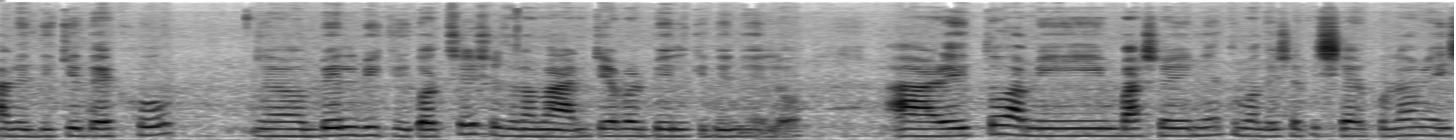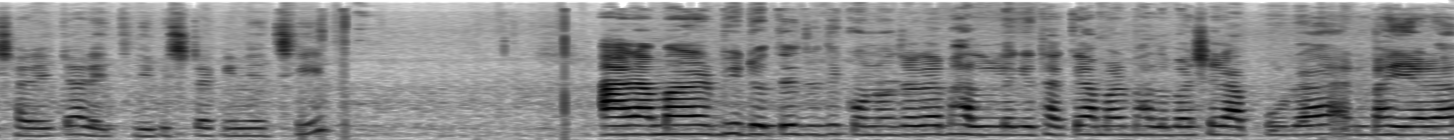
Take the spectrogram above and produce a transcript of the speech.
আর এদিকে দেখো বেল বিক্রি করছে, সেজন্য আমার আন্টি আবার বেল কিনে নিয়ে এলো। আর এই তো আমি বাসায় এনে তোমাদের সাথে শেয়ার করলাম এই শাড়িটা আর এই থ্রি পিসটা কিনেছি। আর আমার ভিডিওতে যদি কোনো জায়গায় ভালো লেগে থাকে, আমার ভালোবাসার আপুরা অ্যান্ড ভাইয়ারা,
